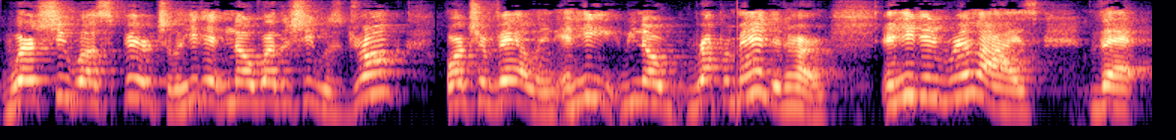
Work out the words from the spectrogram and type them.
where she was spiritually. He didn't know whether she was drunk or travailing. And he, you know, reprimanded her. And he didn't realize that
